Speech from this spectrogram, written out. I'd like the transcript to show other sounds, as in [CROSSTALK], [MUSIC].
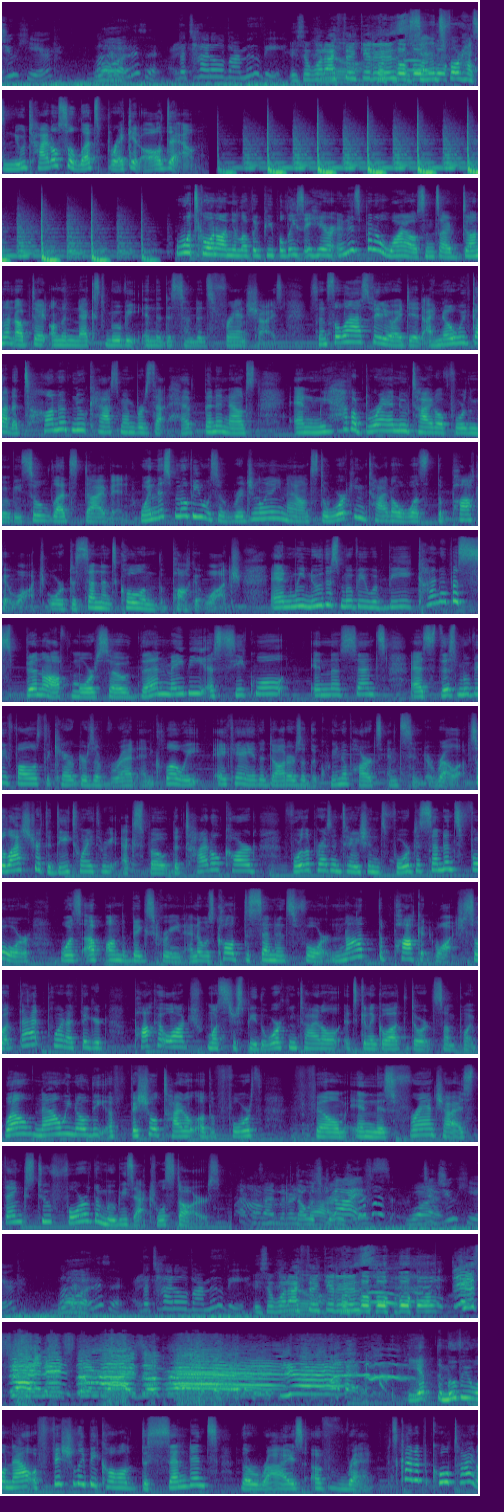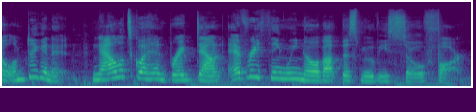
Did you hear? What? What is it? The title of our movie. Is it what I think it is? [LAUGHS] Descendants 4 has a new title, so let's break it all down. What's going on, you lovely people? Lisa here, and it's been a while since I've done an update on the next movie in the Descendants franchise. Since the last video I did, I know we've got a ton of new cast members that have been announced, and we have a brand new title for the movie, so let's dive in. When this movie was originally announced, the working title was The Pocket Watch, or Descendants colon The Pocket Watch, and we knew this movie would be kind of a spin off more so than maybe a sequel in a sense, as this movie follows the characters of Red and Chloe, aka the daughters of the Queen of Hearts and Cinderella. So last year at the D23 Expo, the title card for the presentations for Descendants 4 was up on the big screen, and it was called Descendants 4, not the Pocket Watch. So at that point, I figured Pocket Watch must just be the working title, it's gonna go out the door at some point. Well, now we know the official title of the fourth film in this franchise thanks to four of the movie's actual stars. That was great. Guys, What? did you hear? What? What is it? The title of our movie. Is it what I think it is? [LAUGHS] [LAUGHS] Descendants, the rise of red! yeah! Yep, the movie will now officially be called Descendants The Rise of Red. It's kind of a cool title, I'm digging it. Now let's go ahead and break down everything we know about this movie so far.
